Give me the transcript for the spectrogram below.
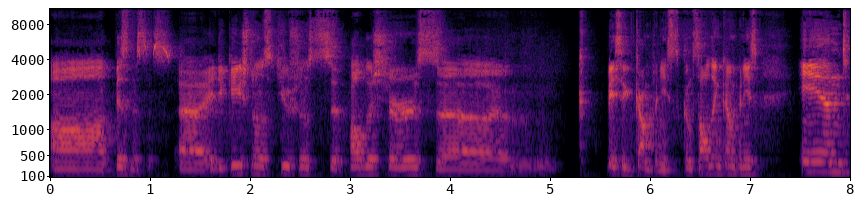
uh, businesses uh, educational institutions uh, publishers um, basic companies consulting companies and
